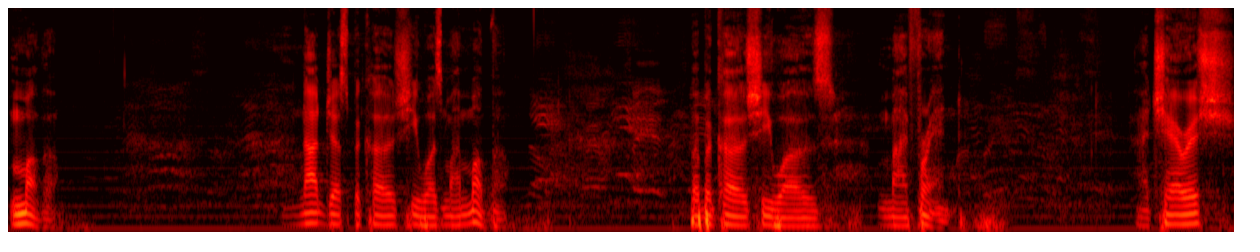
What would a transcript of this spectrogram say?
mother. Not just because she was my mother, but because she was my friend. I cherish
